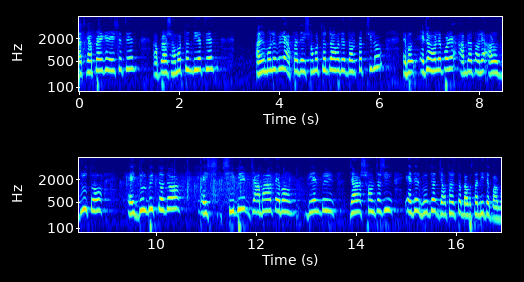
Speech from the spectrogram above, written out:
আজকে আপনারা এখানে এসেছেন, আপনারা সমর্থন দিয়েছেন। আমি মনে করি আপনাদের সমর্থনটা আমাদের দরকার ছিল। এবং এটা হলে পরে আমরা তাহলে আরও দ্রুত এই দুর্বৃত্তদের, এই শিবির জামাত এবং বিএনপির যারা সন্ত্রাসী, এদের বিরুদ্ধে যথাযথ ব্যবস্থা নিতে পারব।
